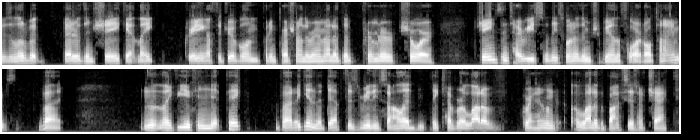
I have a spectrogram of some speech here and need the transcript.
was a little bit better than Shake at like creating off the dribble and putting pressure on the rim out of the perimeter? Sure. James and Tyrese, at least one of them should be on the floor at all times. But like you can nitpick, but again, the depth is really solid. They cover a lot of ground. A lot of the boxes are checked.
